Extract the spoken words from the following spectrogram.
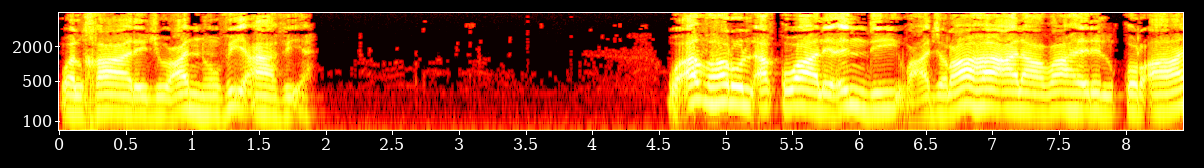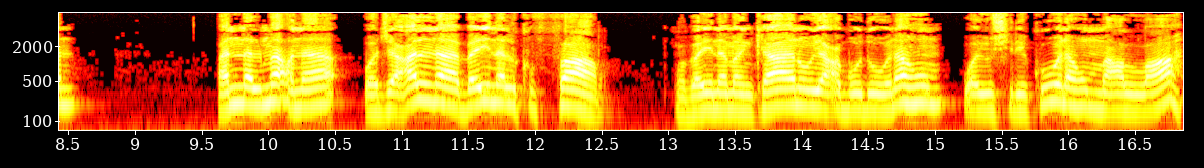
والخارج عنه في عافية. وأظهر الأقوال عندي وأجراها على ظاهر القرآن أن المعنى وجعلنا بين الكفار وبين من كانوا يعبدونهم ويشركونهم مع الله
